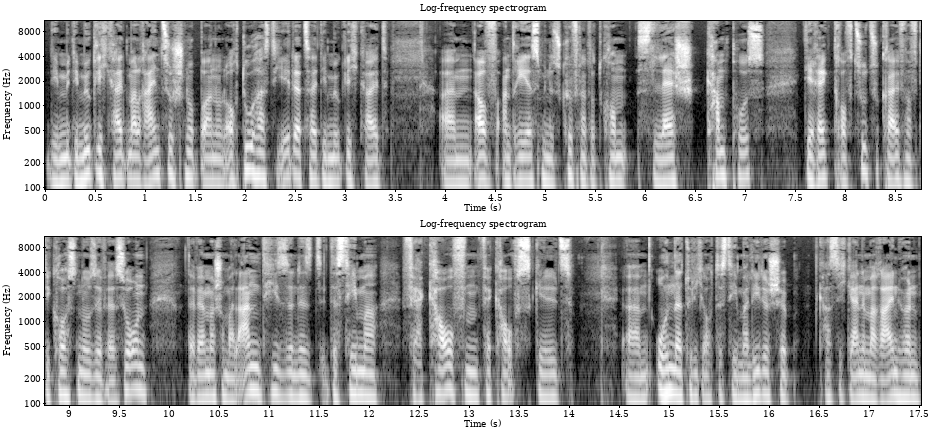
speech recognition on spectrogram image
die, die Möglichkeit mal reinzuschnuppern und auch du hast jederzeit die Möglichkeit ähm, auf andreas-küffner.com slash campus direkt darauf zuzugreifen auf die kostenlose Version. Da werden wir schon mal anteasern, das, das Thema Verkaufen, Verkaufsskills ähm, und natürlich auch das Thema Leadership. Kannst dich gerne mal reinhören.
